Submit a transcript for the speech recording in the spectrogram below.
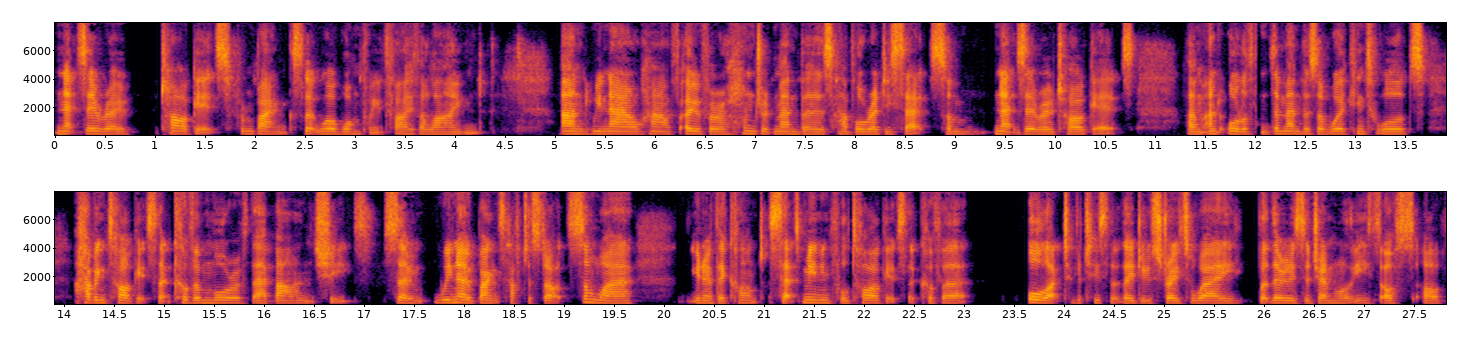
net zero targets from banks that were 1.5 aligned. And we now have over 100 members have already set some net zero targets. Um, and all of the members are working towards having targets that cover more of their balance sheets. So we know banks have to start somewhere. You know, they can't set meaningful targets that cover all activities that they do straight away, but there is a general ethos of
